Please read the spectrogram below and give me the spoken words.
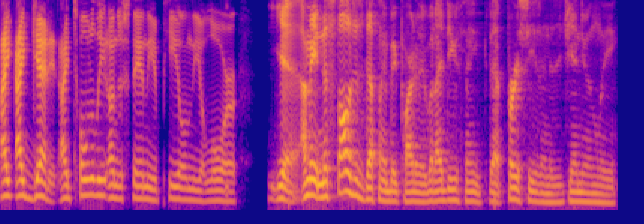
I I get it. I totally understand the appeal and the allure. Yeah, I mean, nostalgia is definitely a big part of it, but I do think that first season is genuinely,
